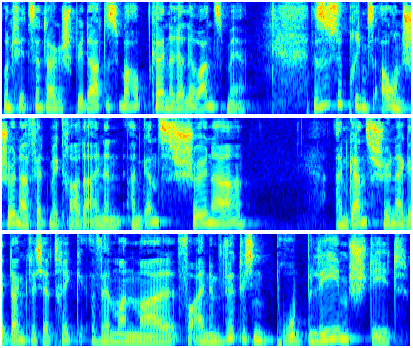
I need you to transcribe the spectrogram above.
Und 14 Tage später hat es überhaupt keine Relevanz mehr. Das ist übrigens auch ein schöner, fällt mir gerade ein, ein ganz schöner ein ganz schöner gedanklicher Trick, wenn man mal vor einem wirklichen Problem steht,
